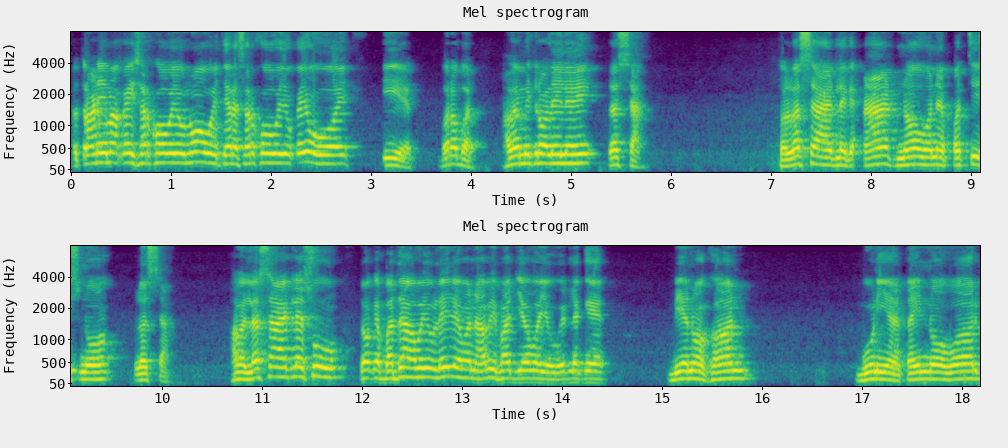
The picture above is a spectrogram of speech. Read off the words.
તો ત્રણેયમાં કઈ સરખો અવયવ ન હોય, ત્યારે સરખો અવયવ કયો હોય? એક. બરોબર? હવે મિત્રો, લઈ લઈ લસા. તો લસા એટલે કે આઠ, નવ અને પચીસ નો લસા. હવે લસા એટલે શું? તો કે બધા અવયવ લઈ લેવાના, અવિભાજ્ય અવયવ. એટલે કે બે નો ઘન ગુણ્યા ત્રણ નો વર્ગ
